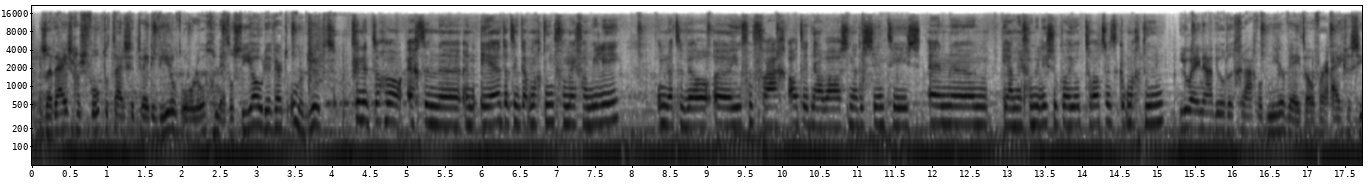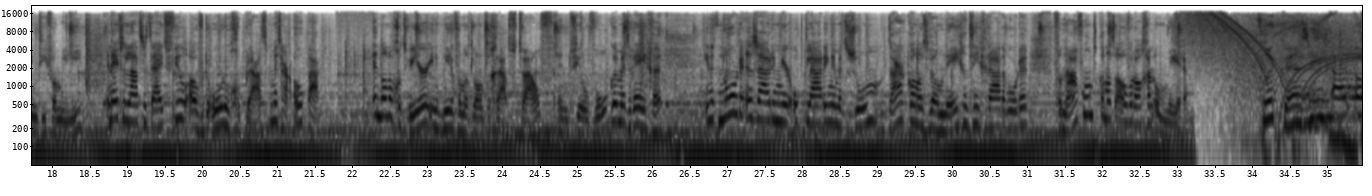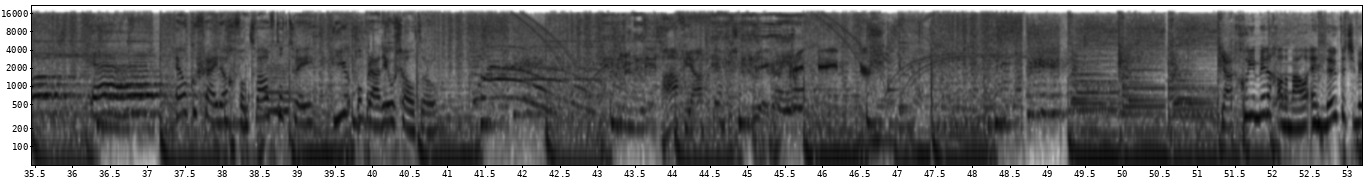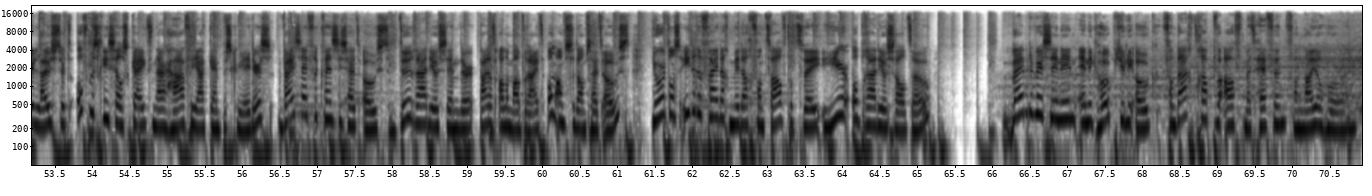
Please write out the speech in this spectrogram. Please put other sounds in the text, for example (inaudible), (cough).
als een reizigersvolk dat tijdens de Tweede Wereldoorlog, net als de Joden, werd onderdrukt. Ik vind het toch wel echt een, eh, een eer dat ik dat mag doen voor mijn familie omdat er wel uh, heel veel vraag altijd naar was, naar de Sinti's. En uh, ja, mijn familie is ook wel heel trots dat ik het mag doen. Luena wilde graag wat meer weten over haar eigen Sinti-familie... en heeft de laatste tijd veel over de oorlog gepraat met haar opa. En dan nog het weer. In het midden van het land een graad of 12 en veel wolken met regen. In het noorden en zuiden meer opklaringen met zon. Daar kan het wel 19 graden worden. Vanavond kan het overal gaan omweren. Frequenties uit Oost, yeah. Vrijdag van 12 tot 2 hier op Radio Salto. Havia Campus Creator. Ja, goedemiddag allemaal en leuk dat je weer luistert of misschien zelfs kijkt naar HVA Campus Creators. Wij zijn Frequentie Zuidoost, de radiozender waar het allemaal draait om Amsterdam Zuidoost. Je hoort ons iedere vrijdagmiddag van 12 tot 2 hier op Radio Salto. Wij hebben er weer zin in en ik hoop jullie ook. Vandaag trappen we af met Heaven van Niall Horan.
